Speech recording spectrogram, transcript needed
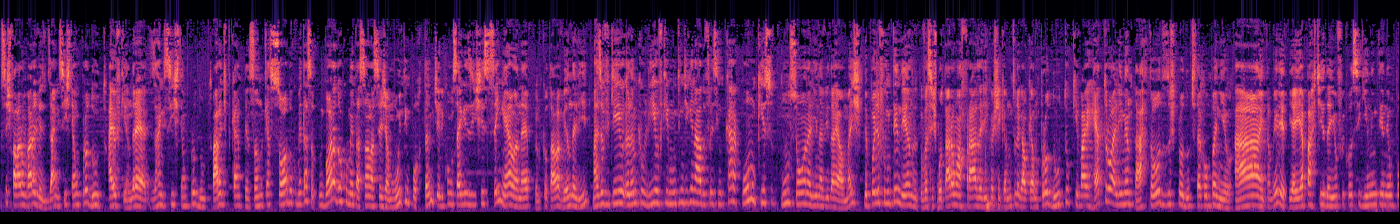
Vocês falaram várias vezes, design system é um produto. Aí eu fiquei, André, design system é um produto. Para de ficar pensando que é só documentação. Embora a documentação ela seja muito importante, ele consegue existir sem ela, né? Pelo que eu tava vendo ali. Mas eu fiquei, eu lembro que eu li, eu fiquei muito indignado. Eu falei assim, cara, como que isso funciona ali na vida real? Mas depois eu fui entendendo. Vocês botaram uma frase ali que eu achei que é muito legal, que é um produto que vai retroalimentar todos os produtos da companhia. Eu, ah, então beleza. E aí a partir daí eu fui conseguindo entender um pouco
